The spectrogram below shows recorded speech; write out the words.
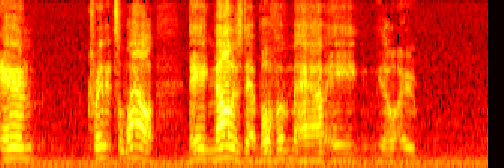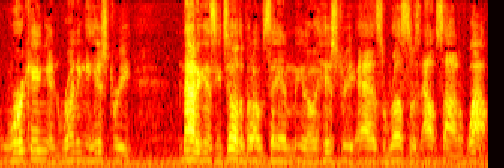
And credit to WoW, they acknowledge that both of them have a you know a working and running history, not against each other, but I'm saying you know history as wrestlers outside of WoW,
